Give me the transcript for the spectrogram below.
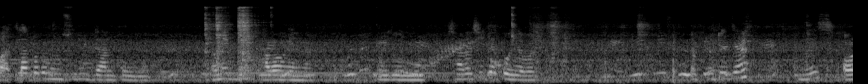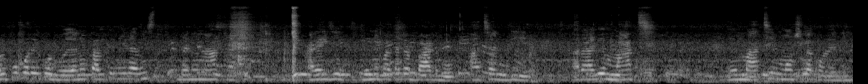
পাতলা করে মুসুরির ডাল করব। অনেক দিন খাওয়া হয় না, ওই জন্য। সারাশিটা করে যাবার ফুটে যাক। বেশ অল্প করে করব, যেন কালকে নিরামিষ, যেন না থাকে। আর এই যে ধনে পাতাটা বাটবো আচার দিয়ে। আর আগে মাছ মাছের মশলা করে নিই।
